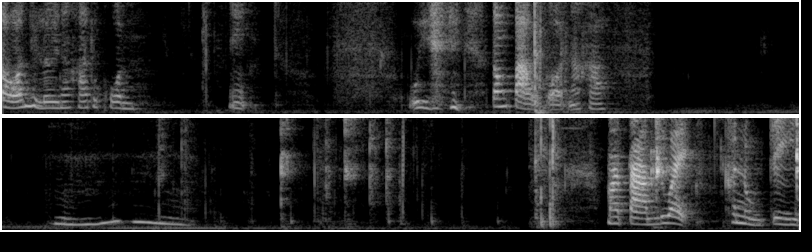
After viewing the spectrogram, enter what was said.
ร้อนๆอยู่เลยนะคะ ทุกคนนี่อุ้ยต้องเป่าก่อนนะคะอืมมาตามด้วย ขนมจีน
